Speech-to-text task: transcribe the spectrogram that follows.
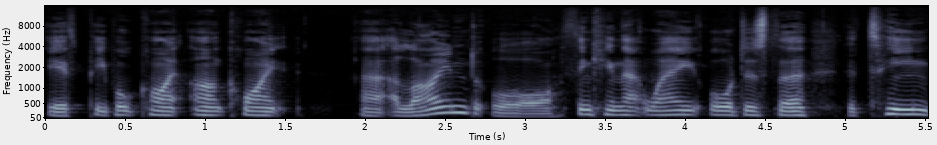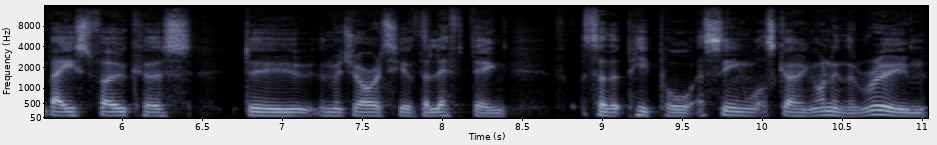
if people quite aren't quite uh, aligned or thinking that way, or does the, the team based focus do the majority of the lifting so that people are seeing what's going on in the room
